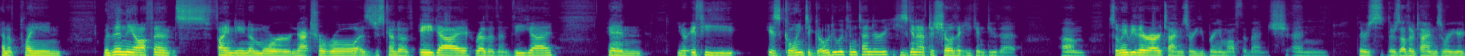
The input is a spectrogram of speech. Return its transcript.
kind of playing within the offense, finding a more natural role as just kind of a guy rather than the guy. And, you know, if he is going to go to a contender, he's going to have to show that he can do that. Um, so maybe there are times where you bring him off the bench, and there's there's other times where you're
